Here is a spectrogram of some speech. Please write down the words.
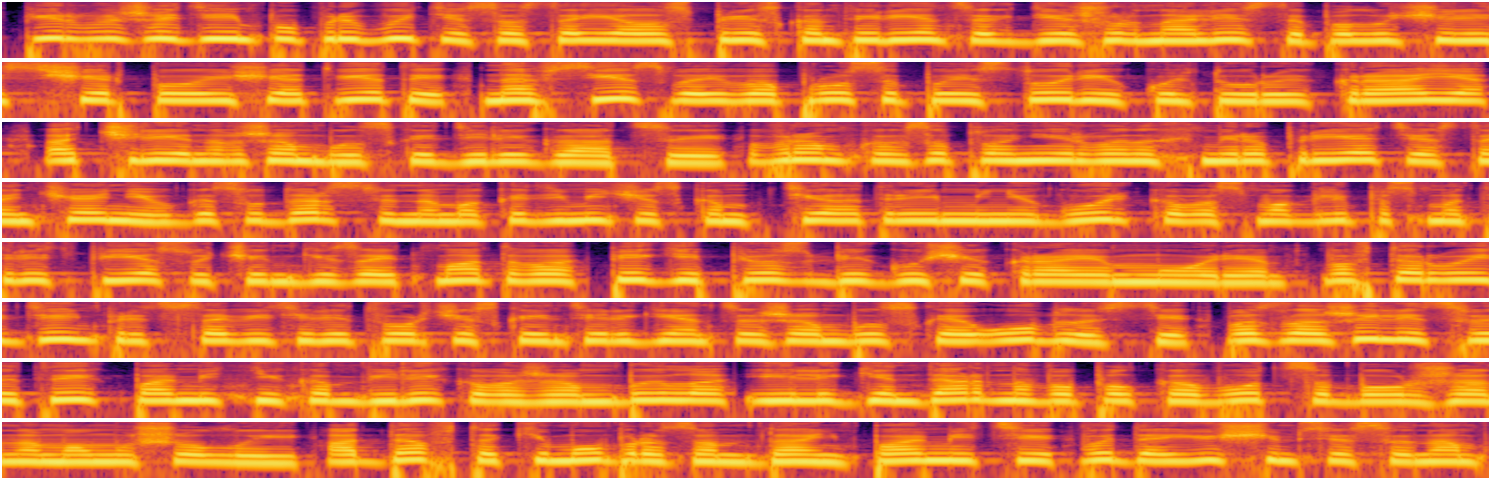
В первый же день по прибытии состоялась пресс-конференция, где журналисты получили исчерпывающие ответы на все свои вопросы по истории и культуре края от членов жамбылской делегации. В рамках запланированных мероприятий останчане в Государственном академическом театре имени Горького смогли посмотреть пьесу Чингиза Айтматова «Пеги пес, бегущий краем моря». Во второй день представители творческой интеллигенции Жамбылской области возложили цветы к памятникам великого Жамбыла и легендарного полководца Бауржана Мамушулы, отдав таким образом дань памяти выдающимся сынам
